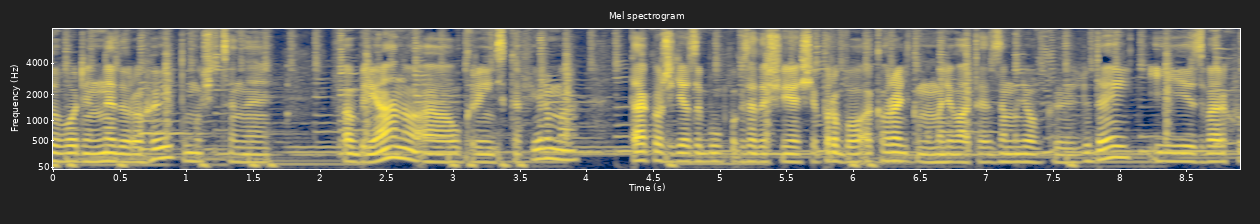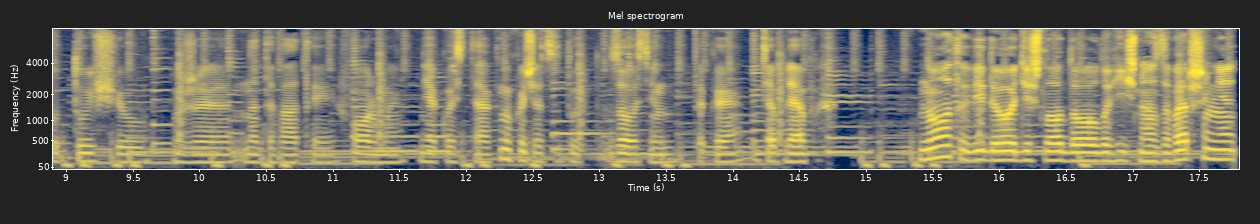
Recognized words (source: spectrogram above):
Доволі недорогий, тому що це не Фабріано, а українська фірма. Також я забув показати, що я ще пробував акварельками малювати замальовки людей і зверху тушю вже надавати форми. Якось так. Ну, хоча це тут зовсім таке тяп-ляп. Ну от відео дійшло до логічного завершення.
